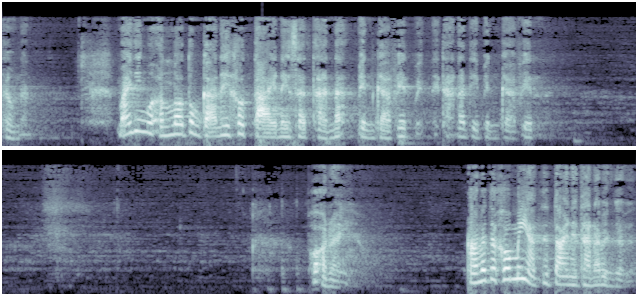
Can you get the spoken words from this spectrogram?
เท่านั้น หมายถึงว่าอัลลอฮ์ต้องการให้เขาตายในสถานะเป็นกาเฟตในฐานะที่เป็นกาเฟตเพราะอะไรเอาแล้วถ้าเขาไม่อยากจะตายในฐานะเป็นกาเฟต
